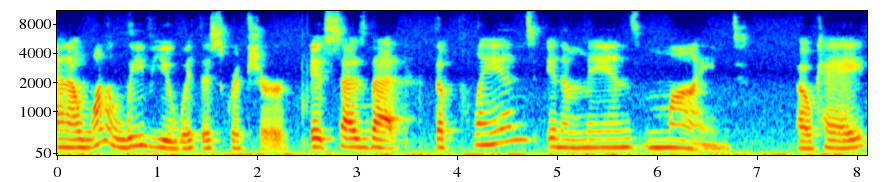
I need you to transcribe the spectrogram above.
And I want to leave you with this scripture. It says that plans in a man's mind, okay,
